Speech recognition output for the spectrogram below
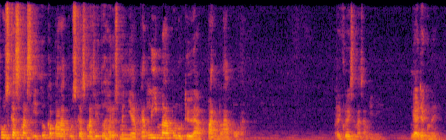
Puskesmas itu, kepala puskesmas itu harus menyiapkan 58 laporan. Regulasi semacam ini nggak ada gunanya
